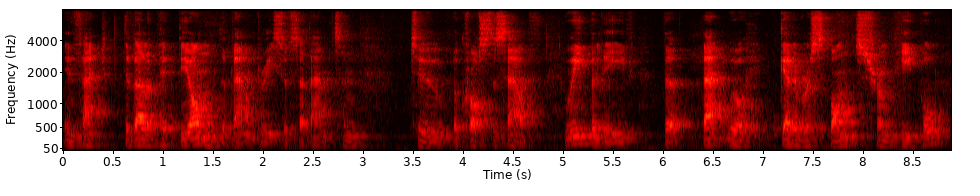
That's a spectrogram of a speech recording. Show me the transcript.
In fact, develop it beyond the boundaries of Southampton to across the south. We believe that that will get a response from people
